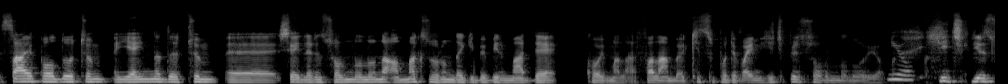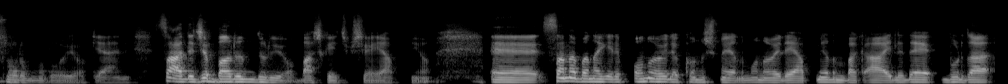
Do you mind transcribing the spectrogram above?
sahip olduğu tüm yayınladığı tüm e, şeylerin sorumluluğunu almak zorunda gibi bir madde koymalar falan böyle ki Spotify'ın hiçbir sorumluluğu yok. Yok. Hiçbir sorumluluğu yok yani. Sadece barındırıyor. Başka hiçbir şey yapmıyor. Ee, sana bana gelip onu öyle konuşmayalım, onu öyle yapmayalım. Bak ailede burada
